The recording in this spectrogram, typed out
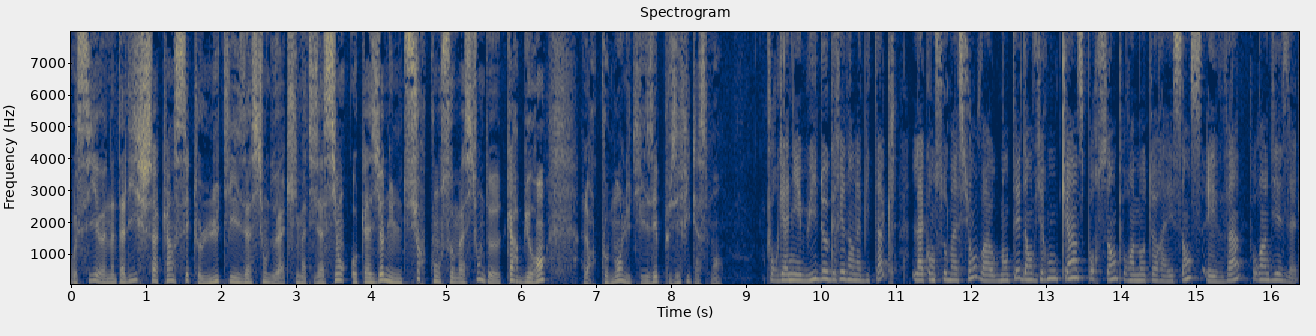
Aussi, euh, Nathalie, chacun sait que l'utilisation de la climatisation occasionne une surconsommation de carburant. Alors comment l'utiliser plus efficacement? Pour gagner 8 degrés dans l'habitacle, la consommation va augmenter d'environ 15% pour un moteur à essence et 20% pour un diesel.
